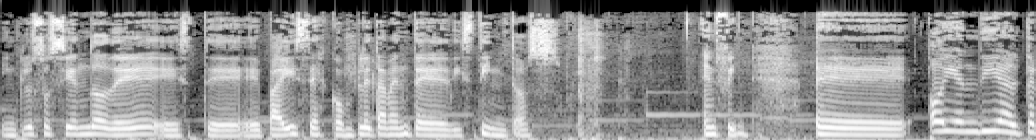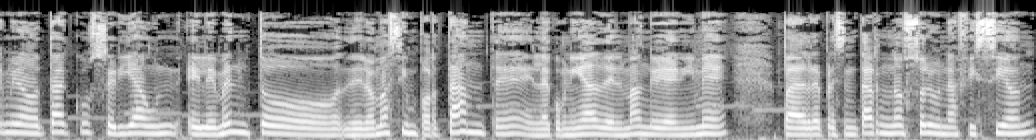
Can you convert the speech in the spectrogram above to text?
incluso siendo de este, países completamente distintos. En fin, eh, hoy en día el término otaku sería un elemento de lo más importante en la comunidad del manga y anime para representar no solo una afición,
